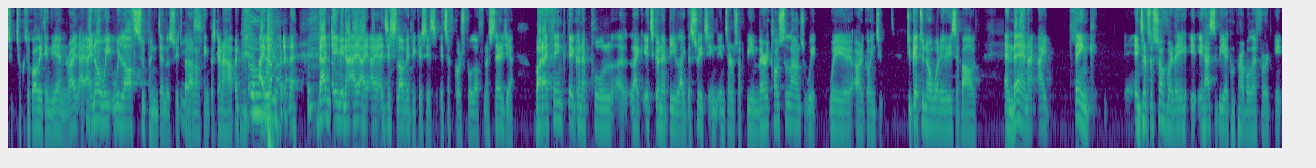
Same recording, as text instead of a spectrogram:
to, to, to, call it in the end, right? I, I, know we, we love Super Nintendo Switch, yes. but I don't think that's gonna happen. Ooh. I love that, that naming. I, I I just love it because it's it's of course full of nostalgia. But I think they're gonna pull uh, like it's gonna be like the Switch in, in terms of being very close to launch. We we are going to to get to know what it is about, and then I, I think in terms of software, they it, it has to be a comparable effort. It,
